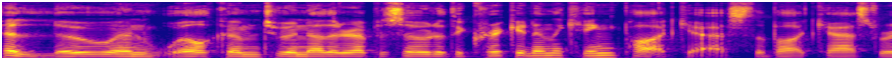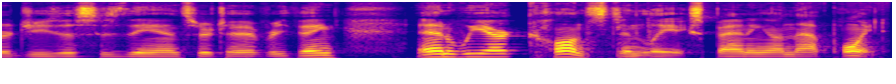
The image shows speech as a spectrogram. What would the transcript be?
Hello, and welcome to another episode of the Cricket and the King podcast, the podcast where Jesus is the answer to everything, and we are constantly expanding on that point.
